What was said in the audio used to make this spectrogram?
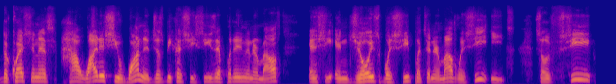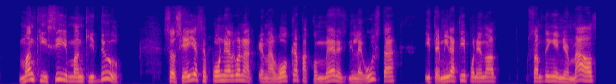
the question is, how? Why does she want it? Just because she sees it, put it in her mouth, and she enjoys what she puts in her mouth when she eats. So if she monkey see, monkey do. So si ella se pone algo en la, en la boca para comer y le gusta, y te mira a ti poniendo something in your mouth,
